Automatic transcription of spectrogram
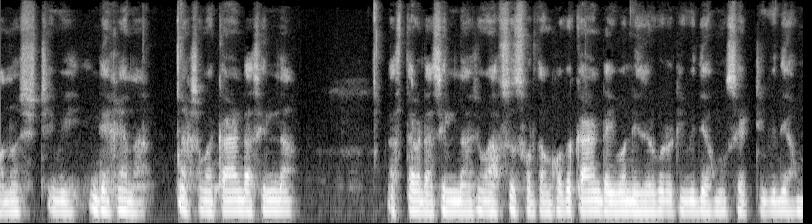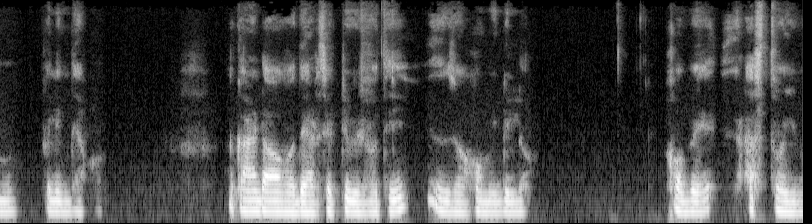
মানুষ টিভি দেখে না এক সময় কারেন্ট আসিল না রাস্তাঘাট আসিল না সময় আফসোস করতাম কবে কারেন্ট আইব নিজের করে টিভি দেখমু সেট টিভি দেখমু ফিল্ম দেখো। কারেন্ট আওয়া হদে আর সেট টিভির প্রতি জ কমে গেল কবে রাস্তা হইব।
